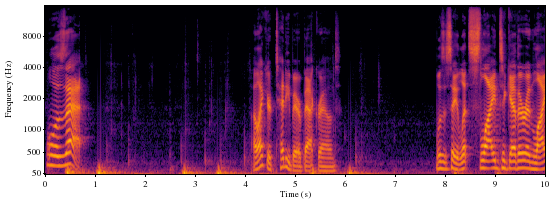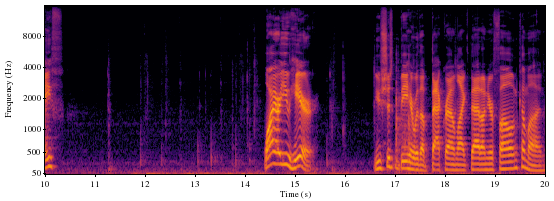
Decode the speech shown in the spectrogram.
What was that? I like your teddy bear background. What does it say? Let's slide together in life? Why are you here? You shouldn't be here with a background like that on your phone. Come on.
